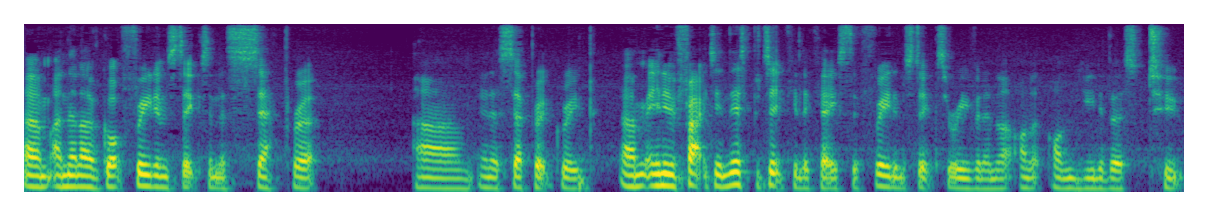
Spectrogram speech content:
Um, and then I've got freedom sticks in a separate um, in a separate group. Um, and in fact, in this particular case, the freedom sticks are even in, on, on Universe 2.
